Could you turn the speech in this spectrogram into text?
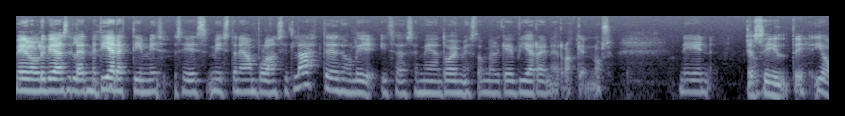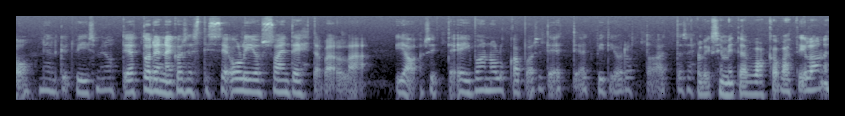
meillä oli vielä silleen, että me tiedettiin mis, siis, mistä ne ambulanssit lähtee, se oli itse asiassa meidän toimiston melkein viereinen rakennus, niin Ja silti. Joo, 45 minuuttia. Et todennäköisesti se oli jossain tehtävällä ja sitten ei vaan ollut kapasiteettia, että piti odottaa, että se... Oliko se miten vakava tilanne,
